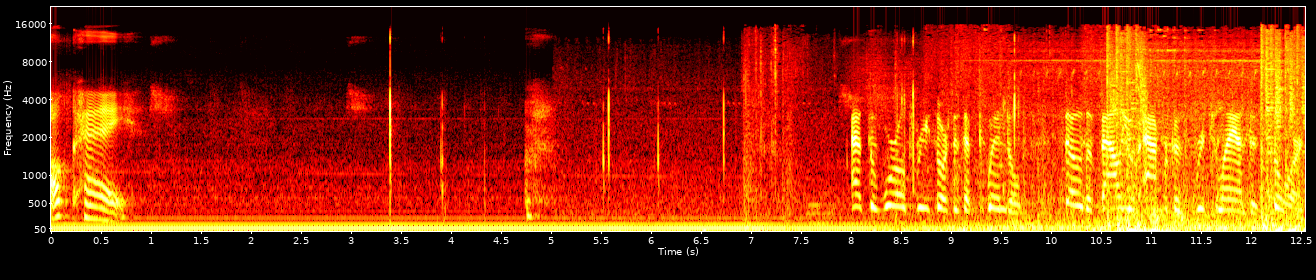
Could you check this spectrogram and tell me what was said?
Ok. As the world's resources have dwindled, so the value of Africa's rich lands has soared.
